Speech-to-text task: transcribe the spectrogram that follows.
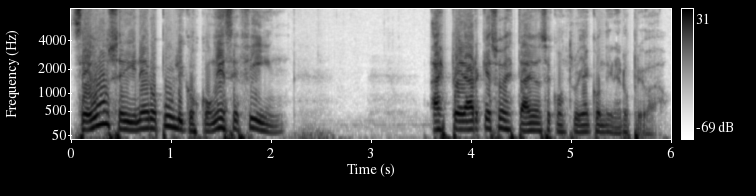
se use dinero público con ese fin a esperar que esos estadios se construyan con dinero privado.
